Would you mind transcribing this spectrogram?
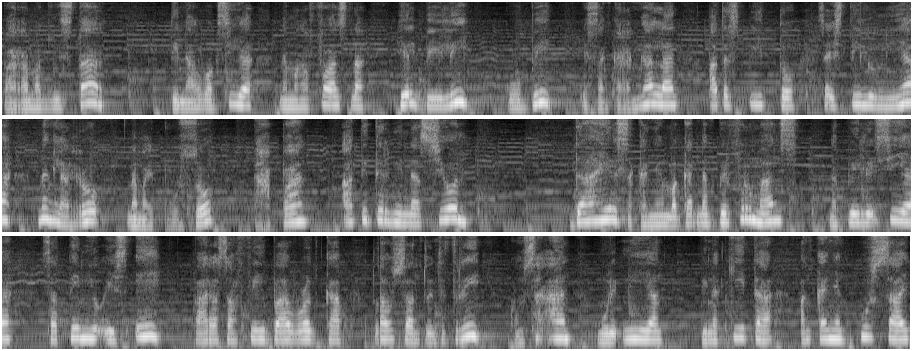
para maging star. Tinawag siya ng mga fans na Hillbilly, Kobe, isang karangalan at respeto sa estilo niya ng laro na may puso, tapang at determinasyon. Dahil sa kanyang magandang performance, napili siya sa Team USA para sa FIBA World Cup 2023 kung saan muli niyang pinakita ang kanyang husay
